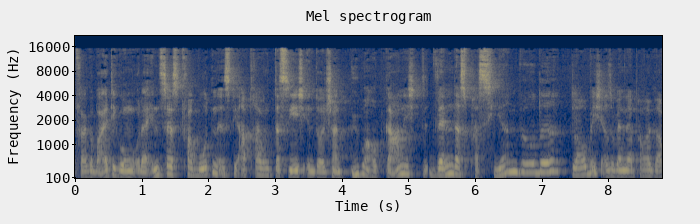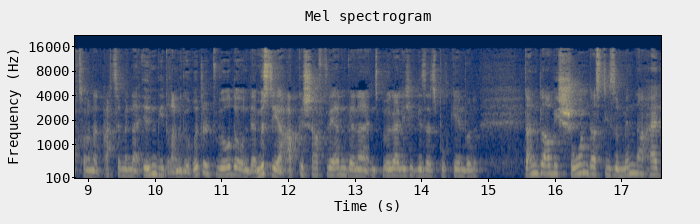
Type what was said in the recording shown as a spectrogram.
Vergewaltigung oder Inzest verboten ist, die Abtreibung. Das sehe ich in Deutschland überhaupt gar nicht. Wenn das passieren würde, glaube ich, also wenn der Paragraph 218, wenn da irgendwie dran gerüttelt würde und der müsste ja abgeschafft werden, wenn er ins bürgerliche Gesetzbuch gehen würde, dann glaube ich schon, dass diese Minderheit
